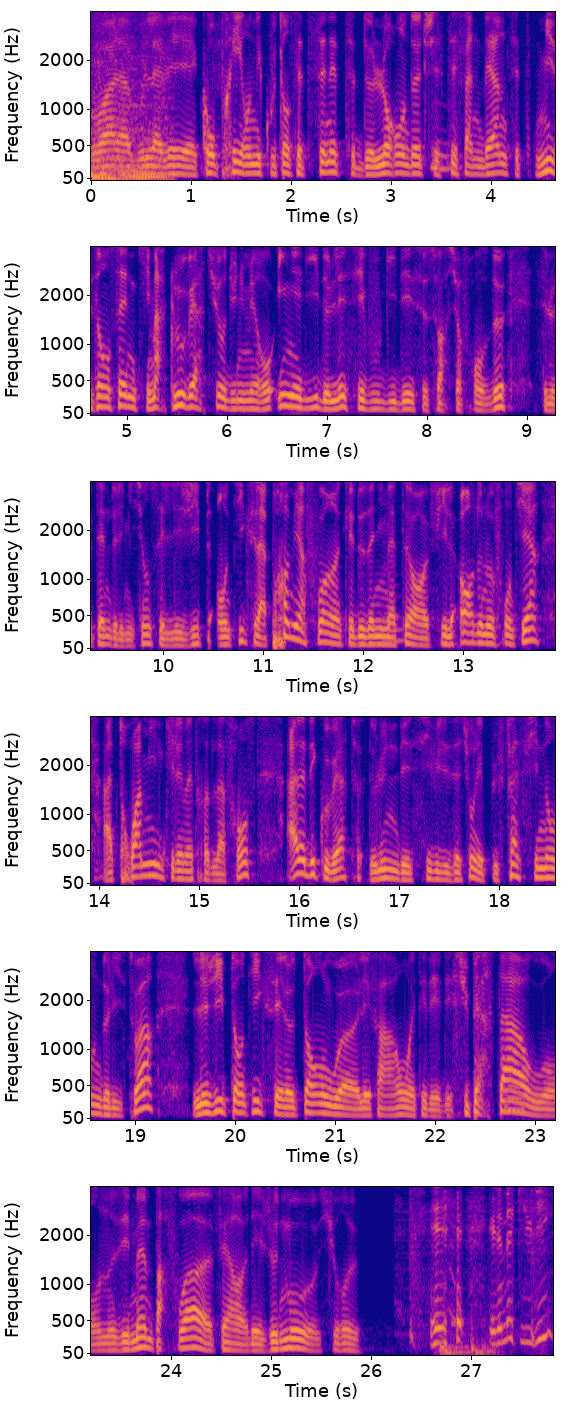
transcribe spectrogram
Voilà, vous l'avez compris en écoutant cette scénette de Laurent Deutsch et Stéphane Bern, cette mise en scène qui marque l'ouverture du numéro inédit de Laissez-vous guider ce soir sur France 2. C'est le thème de l'émission, c'est l'Égypte antique. C'est la première fois hein, que les deux animateurs filent hors de nos frontières, à 3000 km de la France, à la découverte de l'une des civilisations les plus fascinantes de l'histoire. L'Égypte antique, c'est le temps où euh, les pharaons étaient des, des superstars, où on osait même parfois euh, faire des jeux de mots sur eux. Et, et le mec, il lui dit,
